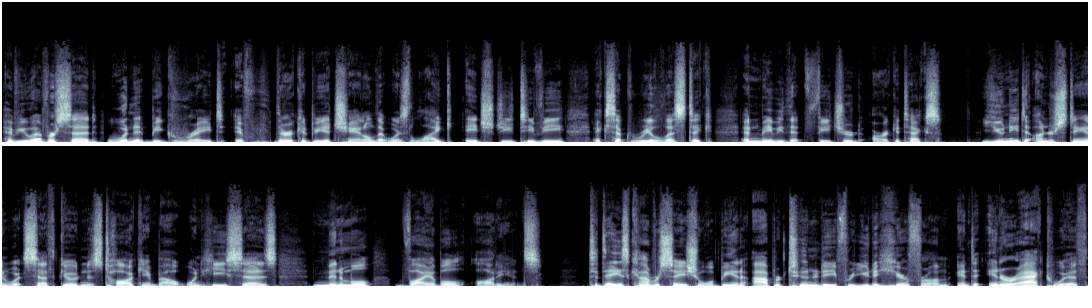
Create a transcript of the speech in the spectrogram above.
Have you ever said, wouldn't it be great if there could be a channel that was like HGTV, except realistic, and maybe that featured architects? You need to understand what Seth Godin is talking about when he says minimal viable audience. Today's conversation will be an opportunity for you to hear from and to interact with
